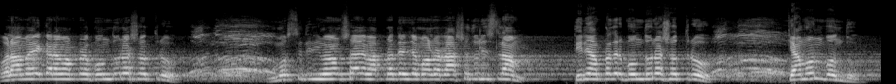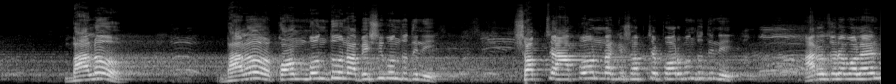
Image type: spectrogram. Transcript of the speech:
ওলামাই কারাম আপনার বন্ধু না শত্রু? মসজিদের ইমাম সাহেব আপনাদের যে মাওলানা রাশেদুল ইসলাম, তিনি আপনাদের বন্ধু না শত্রু? কেমন বন্ধু? ভালো? ভালো? কম বন্ধু না বেশি বন্ধু তিনি? সবচেয়ে আপন নাকি সবচেয়ে পর বন্ধু তিনি? আরও জোরে বলেন।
